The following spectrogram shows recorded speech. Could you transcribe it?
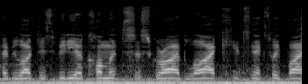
Hope you liked this video. Comment, subscribe, like. It's next week. Bye.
